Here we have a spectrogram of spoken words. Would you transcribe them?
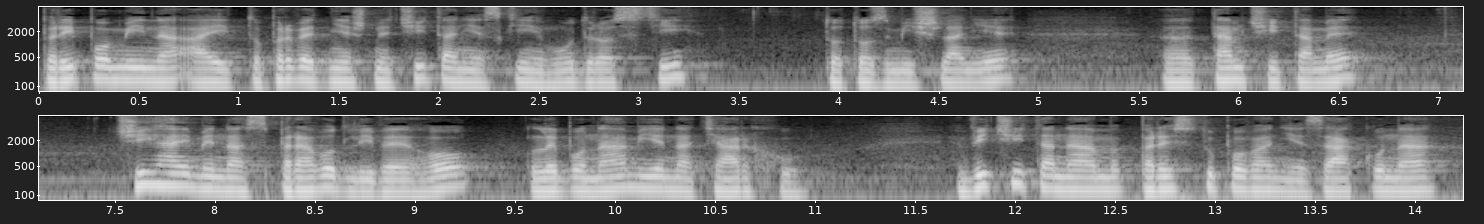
pripomína aj to prvé dnešné čítanie z knihy múdrosti, toto zmýšľanie. E, tam čítame, číhajme na spravodlivého, lebo nám je na ťarchu. Vyčíta nám prestupovanie zákona,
